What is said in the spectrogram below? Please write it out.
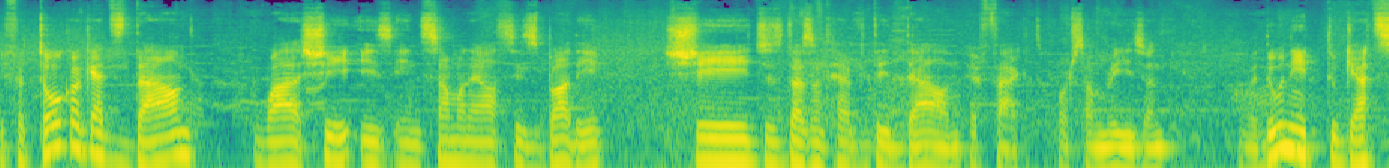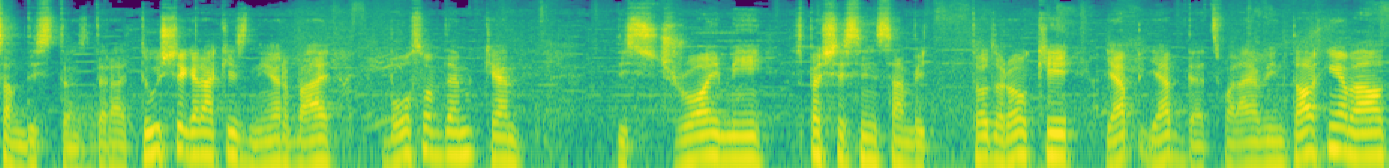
If a Toga gets down while she is in someone else's body, she just doesn't have the down effect for some reason. We do need to get some distance. There are two Shigarakis nearby. Both of them can destroy me, especially since I'm with Todoroki. Yep, yep, that's what I've been talking about.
